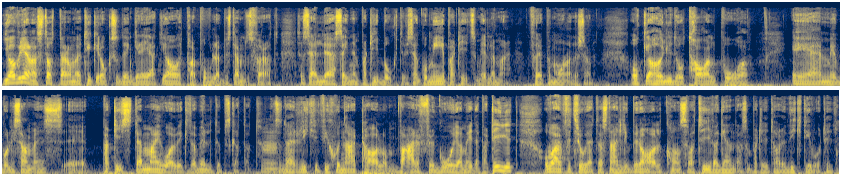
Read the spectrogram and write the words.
jag vill gärna stötta dem. Jag tycker också den grej att jag och ett par polare bestämde oss för att, så att säga, lösa in en partibok. Det vill säga gå med i partiet som medlemmar för ett par månader sedan. Och jag höll ju då tal på eh, med Borgerlig Samlings eh, partistämma i år, vilket var väldigt uppskattat. Mm. Ett sånt där riktigt visionärt tal om varför går jag med i partiet och varför tror jag att en sån här liberal konservativ agenda som partiet har är viktig i vår tid.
